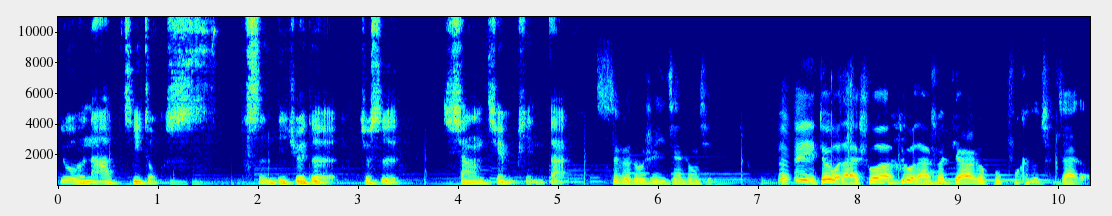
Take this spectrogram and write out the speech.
又有哪几种是是你觉得就是相见平淡？四个都是一见钟情，所以对我来说，对我来说，第二个不不可能存在的，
